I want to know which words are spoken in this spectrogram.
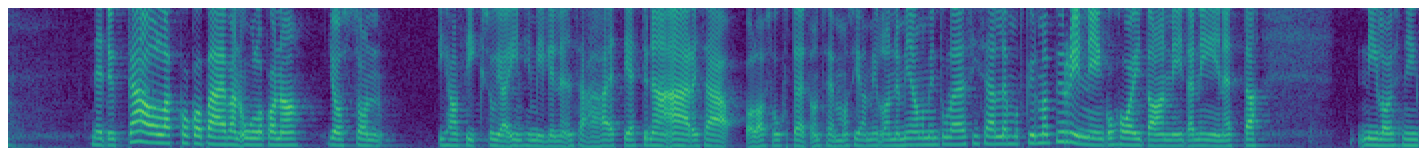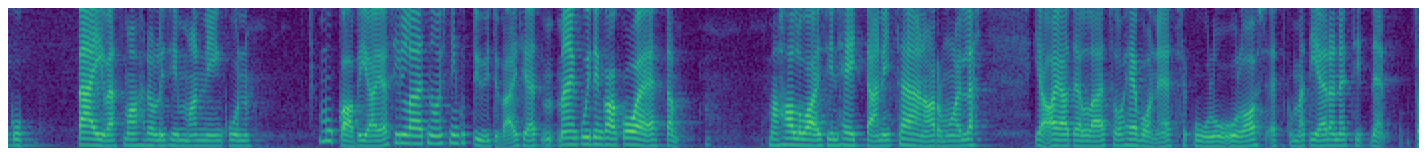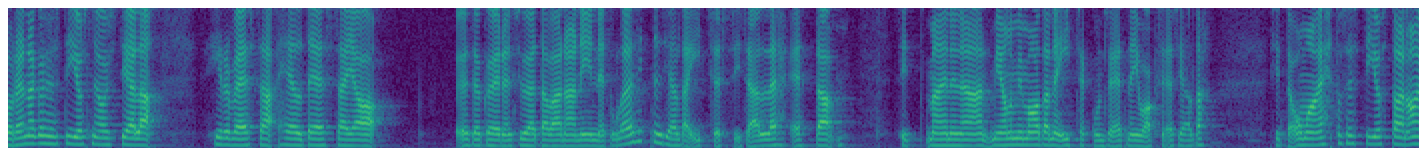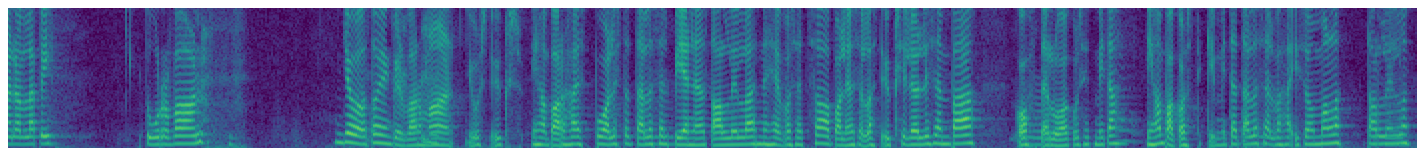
ne tykkää olla koko päivän ulkona, jos on ihan fiksu ja inhimillinen sää. Et tietty nämä äärisääolosuhteet on semmosia, milloin ne mieluummin tulee sisälle, mutta kyllä mä pyrin niinku hoitaa niitä niin, että niillä olisi niinku päivät mahdollisimman niinku mukavia ja sillä että ne olisi niinku tyytyväisiä. Et mä en kuitenkaan koe, että mä haluaisin heittää niitä säänarmoille ja ajatella, että se on hevonen, että se kuuluu ulos. Et kun mä tiedän, että sitten todennäköisesti, jos ne olisi siellä hirveässä helteessä ja ötököiden syötävänä, niin ne tulee sitten sieltä itse sisälle, että sit mä en enää, mieluummin mä otan ne itse kuin se, että ne juoksee sieltä sitten omaehtoisesti jostain aidan läpi turvaan. Joo, toi on kyllä varmaan just yksi ihan parhaista puolista tällaisella pienellä tallilla, että ne hevoset saa paljon sellaista yksilöllisempää kohtelua kuin sit mitä, ihan pakostikin, mitä tällaisella vähän isommalla tallilla.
